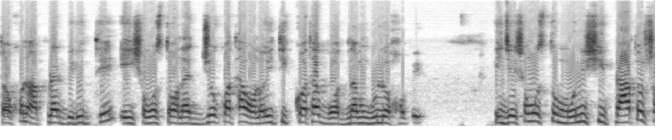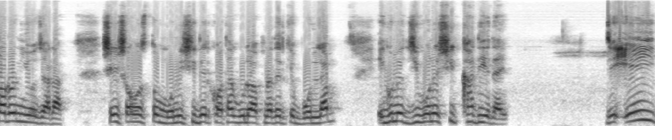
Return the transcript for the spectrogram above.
তখন আপনার বিরুদ্ধে এই সমস্ত অন্যায্য কথা, অনৈতিক কথা, বদনামগুলো হবে। এই যে সমস্ত মনীষী, প্রাতঃস্মরণীয় যারা, সেই সমস্ত মনীষীদের কথাগুলো আপনাদেরকে বললাম, এগুলো জীবনে শিক্ষা দিয়ে দেয় যে এই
